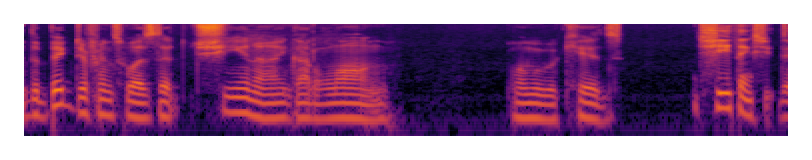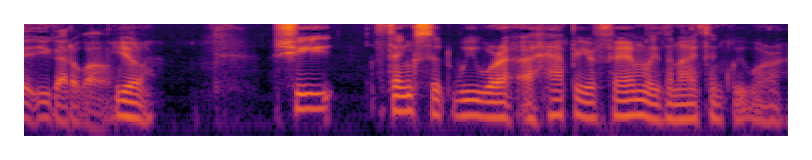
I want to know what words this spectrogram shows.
the big difference was that she and I got along when we were kids. She thinks that you got along. Yeah. She thinks that we were a happier family than I think we were.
